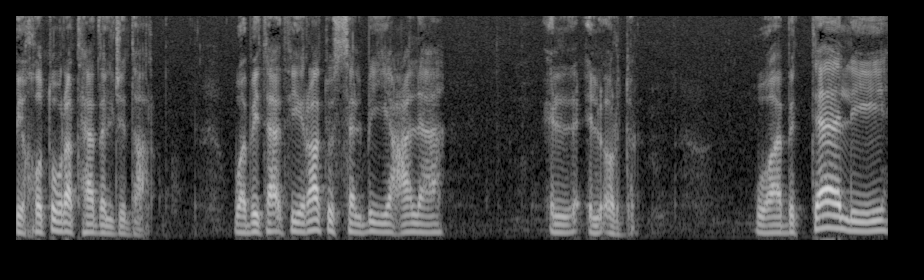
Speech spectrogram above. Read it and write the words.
بخطورة هذا الجدار وبتاثيراته السلبية على الأردن. وبالتالي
